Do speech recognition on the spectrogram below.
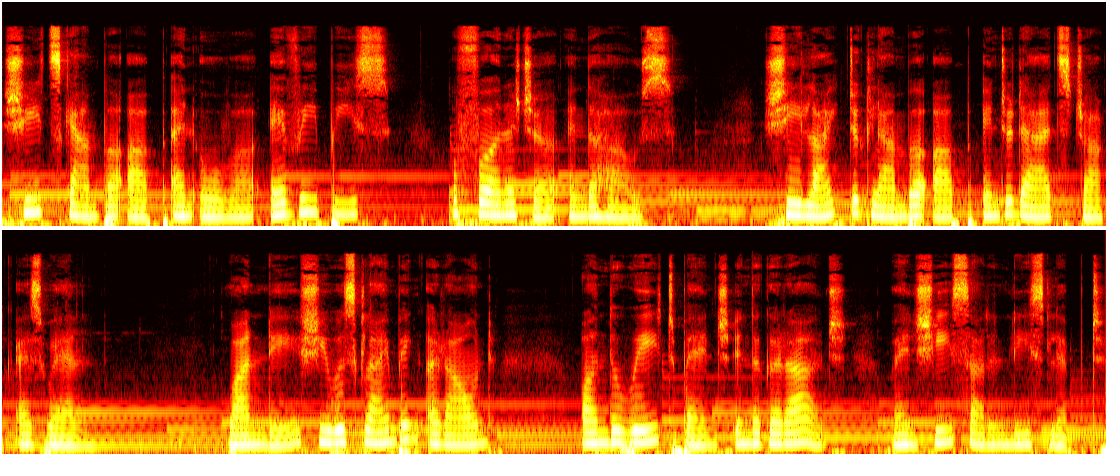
She'd scamper up and over every piece of furniture in the house. She liked to clamber up into Dad's truck as well. One day she was climbing around on the weight bench in the garage when she suddenly slipped.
